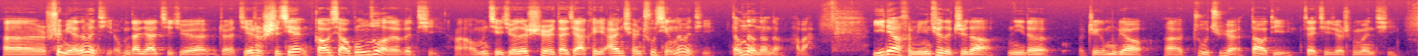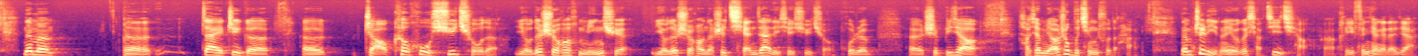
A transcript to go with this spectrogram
呃睡眠的问题，我们大家解决这节省时间、高效工作的问题啊，我们解决的是大家可以安全出行的问题，等等等等，好吧？一定要很明确的知道你的这个目标呃主角到底在解决什么问题。那么呃，在这个呃。找客户需求的，有的时候很明确，有的时候呢是潜在的一些需求，或者呃是比较好像描述不清楚的哈。那么这里呢有个小技巧啊，可以分享给大家。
